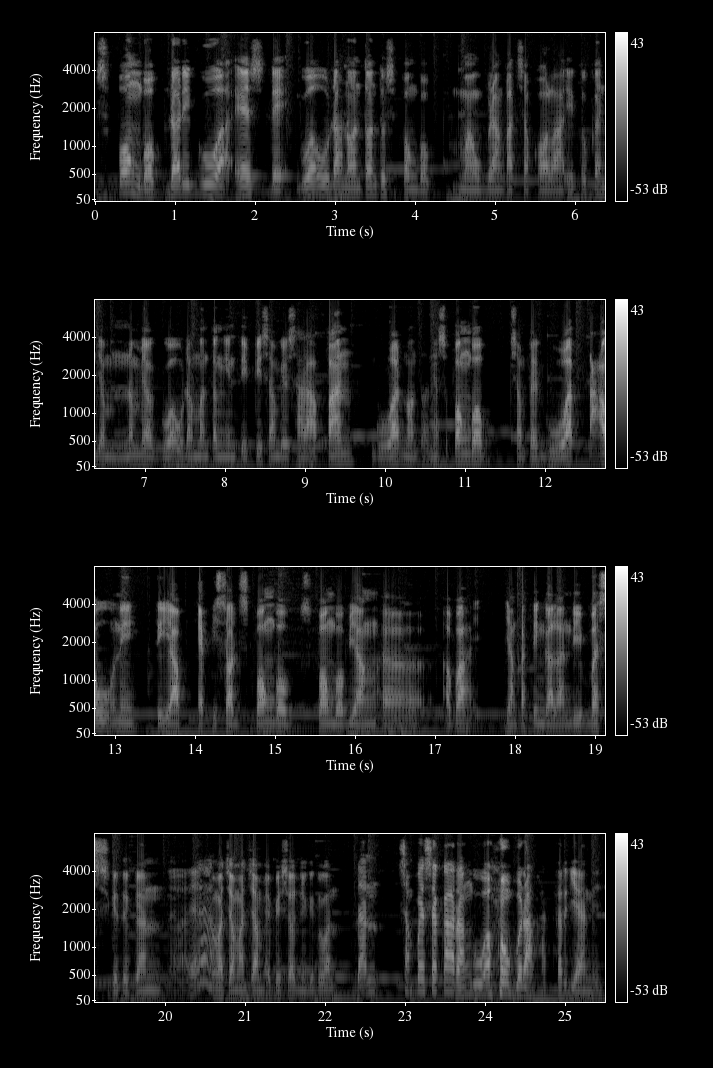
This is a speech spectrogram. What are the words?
SpongeBob dari gua SD gua udah nonton tuh SpongeBob. Mau berangkat sekolah itu kan jam 6 ya gua udah mentengin TV sambil sarapan. Gua nontonnya SpongeBob. Sampai gua tahu nih setiap episode SpongeBob SpongeBob yang uh, apa yang ketinggalan di bus gitu kan. Ya macam-macam episodenya gitu kan. Dan sampai sekarang gua mau berangkat kerja nih.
